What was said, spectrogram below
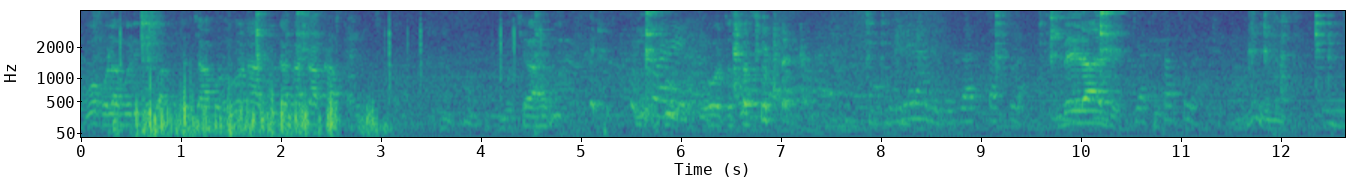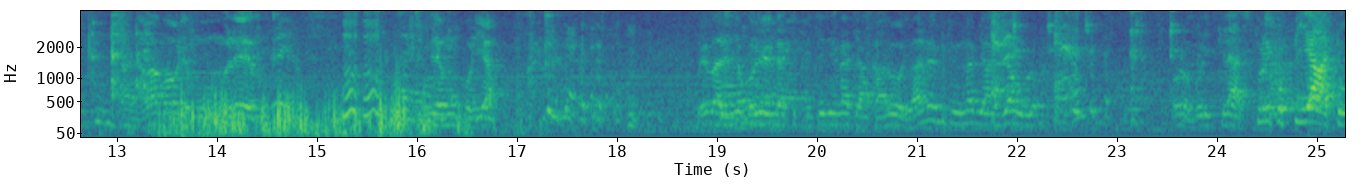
kuba okola bulimu bwaffe tokyakola oba onatunda kataka mukyalo tosasula mbeera ze abamawule mumuleemu kiseemu kulya. Webale nyo kuleeta kife kiringa kyakalooli bana ebintu bina byanjawulo olo buli kilasi tuli ku piyato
